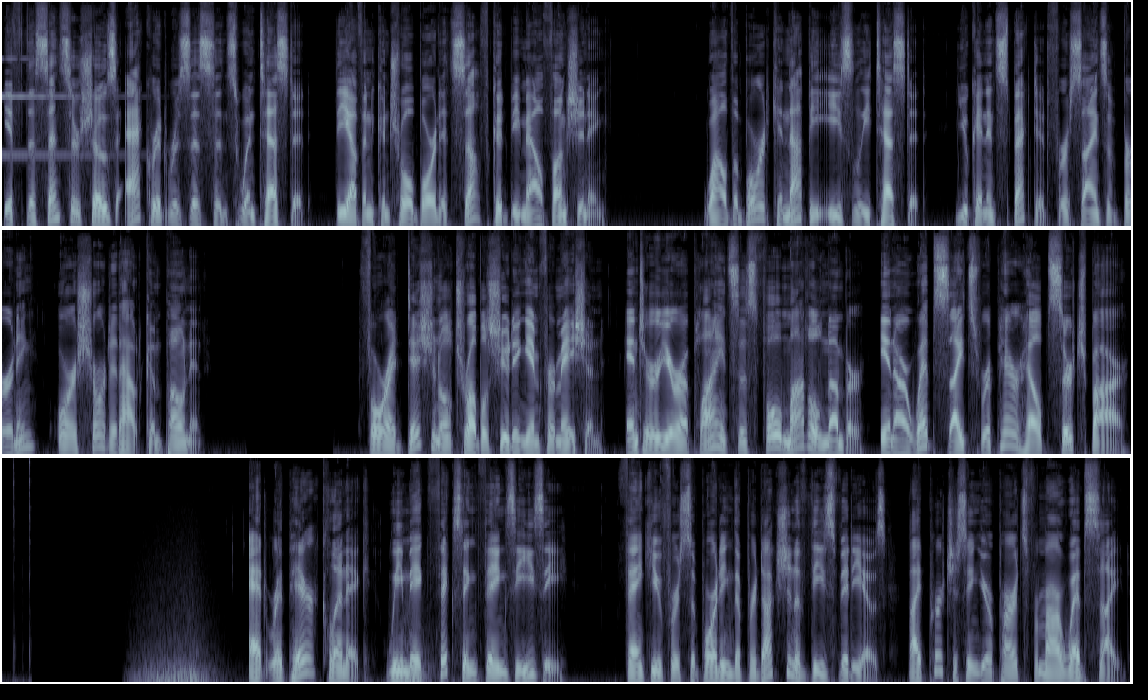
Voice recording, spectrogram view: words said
If the sensor shows accurate resistance when tested, the oven control board itself could be malfunctioning. While the board cannot be easily tested, you can inspect it for signs of burning or shorted out component. For additional troubleshooting information, enter your appliance's full model number in our website's Repair Help search bar. At Repair Clinic, we make fixing things easy. Thank you for supporting the production of these videos by purchasing your parts from our website.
